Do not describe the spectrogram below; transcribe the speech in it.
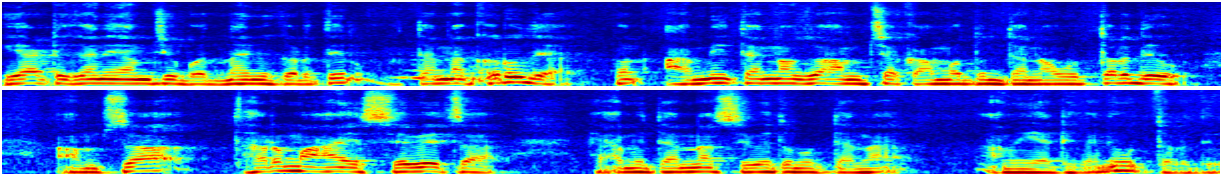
या ठिकाणी आमची बदनामी करतील त्यांना करू द्या. पण आम्ही त्यांना जो आमच्या कामातून त्यांना उत्तर देऊ आमचा धर्म आहे सेवेचा हे आम्ही त्यांना सेवेतून त्यांना आम्ही या ठिकाणी उत्तर देऊ.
